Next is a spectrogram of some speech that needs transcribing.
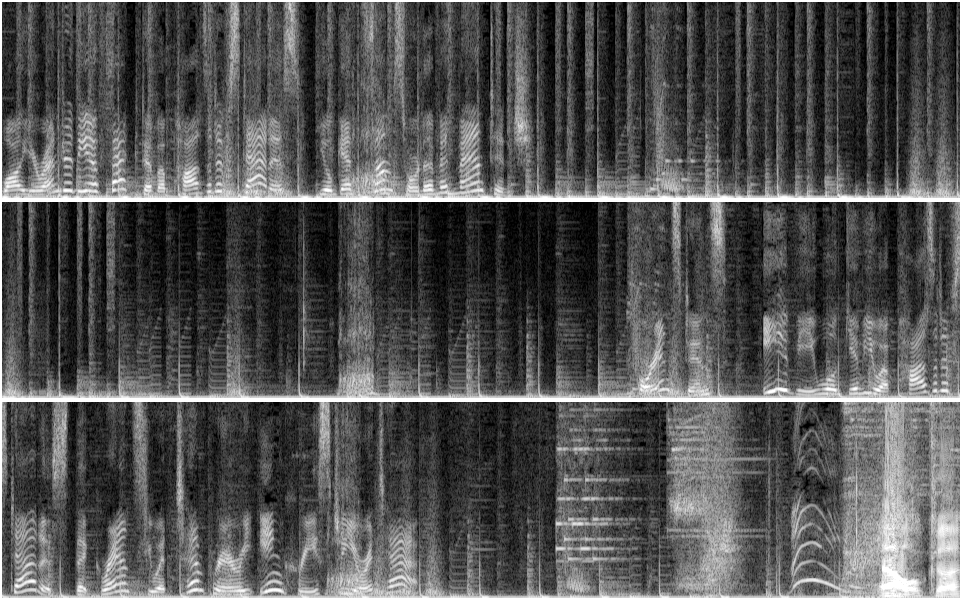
While you're under the effect of a positive status, you'll get some sort of advantage. For instance, Eevee will give you a positive status that grants you a temporary increase to your attack. Oh, okay.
